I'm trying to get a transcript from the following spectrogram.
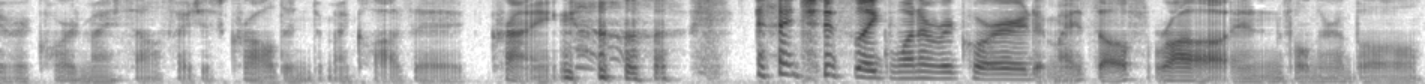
To record myself. I just crawled into my closet crying. and I just like want to record myself raw and vulnerable.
